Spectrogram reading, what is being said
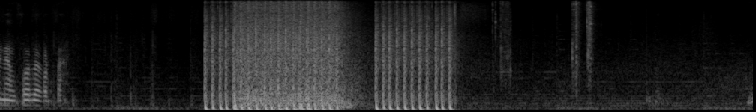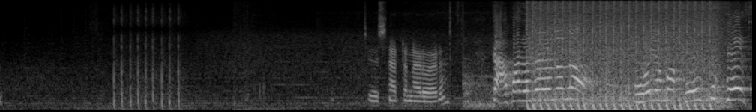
నేను ఫోర్ కొట్టా చూసినట్టున్నాడు వాడు. కాపాడండి నన్ను ఓయమ్మ ఫేస్ టు ఫేస్.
